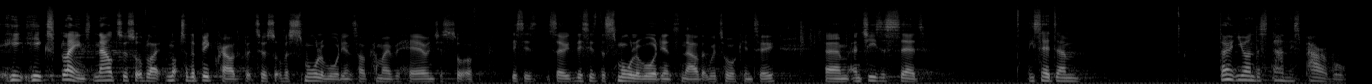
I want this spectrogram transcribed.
he, he explains now to sort of like, not to the big crowd, but to sort of a smaller audience. I'll come over here and just sort of, this is, so this is the smaller audience now that we're talking to. Um, and Jesus said, he said, um, don't you understand this parable?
